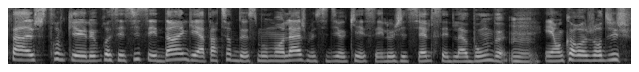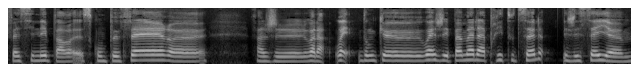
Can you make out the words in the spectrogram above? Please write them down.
Enfin, je trouve que le processus est dingue et à partir de ce moment-là, je me suis dit ok, c'est logiciel, c'est de la bombe. Mm. Et encore aujourd'hui, je suis fascinée par euh, ce qu'on peut faire. euh, Enfin, je voilà, ouais. Donc euh, ouais, j'ai pas mal appris toute seule. J'essaye euh,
